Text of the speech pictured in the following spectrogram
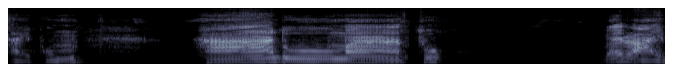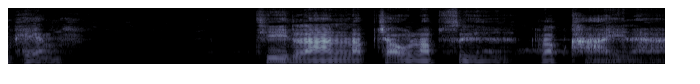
ไทยผม หาดูมาทุกหลายๆแผง ที่ร้านรับเช่ารับซื้อรับขายนะฮะ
